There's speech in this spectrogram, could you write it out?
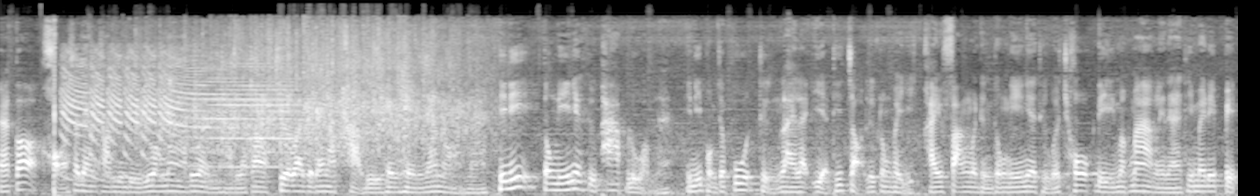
นะก็ขอแสดงความยินดีล่วงหน้าด้วยนะครับแล้วก็เชื่อว่าจะได้รับข่าวดีเฮงๆแน่นอนนะทีนี้ตรงนี้เนี่ยคือภาพรวมนะทีนี้ผมจะพูดถึงรายละเอียดที่เจาะลึกลงไปอีกใครฟังมาถึงตรงนี้เนี่ยถือว่าโชคดีมากๆเลยนะที่ไม่ได้ปิด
